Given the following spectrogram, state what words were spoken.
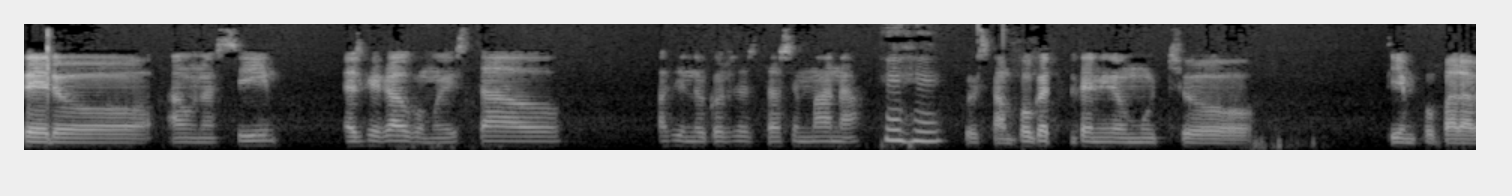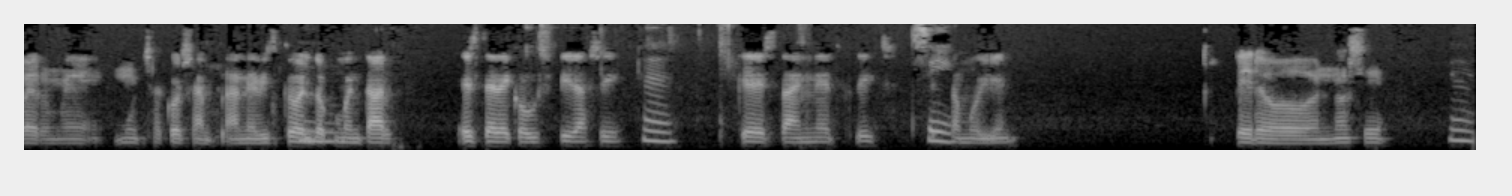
pero aún así, es que claro, como he estado haciendo cosas esta semana, pues tampoco he tenido mucho tiempo para verme mucha cosa, en plan, he visto el Mm. documental este de Conspiracy, mm. Que está en Netflix, Sí. está muy bien, pero no sé, Mm.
